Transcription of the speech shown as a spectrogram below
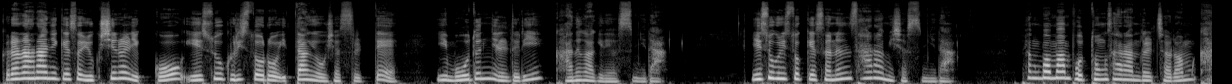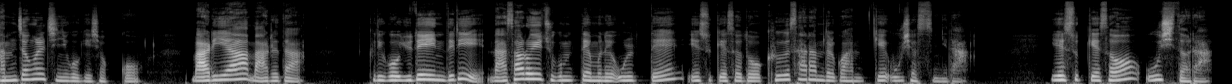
그러나 하나님께서 육신을 입고 예수 그리스도로 이 땅에 오셨을 때 이 모든 일들이 가능하게 되었습니다. 예수 그리스도께서는 사람이셨습니다. 평범한 보통 사람들처럼 감정을 지니고 계셨고 마리아, 마르다, 그리고 유대인들이 나사로의 죽음 때문에 울 때 예수께서도 그 사람들과 함께 우셨습니다. 예수께서 우시더라.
